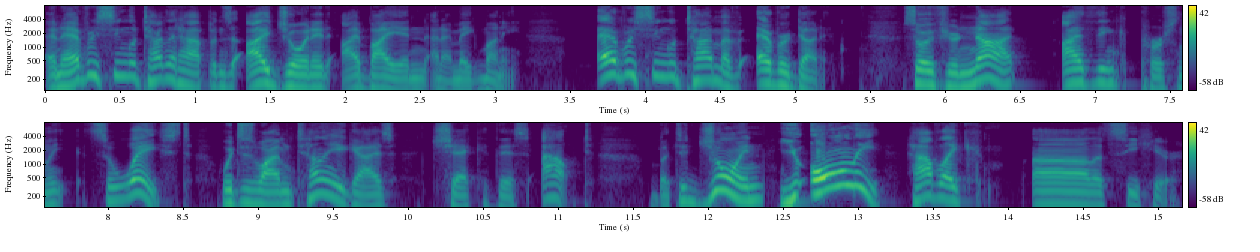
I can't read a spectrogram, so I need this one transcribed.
And every single time that happens, I join it, I buy in, and I make money. Every single time I've ever done it. So if you're not, I think personally it's a waste, which is why I'm telling you guys, check this out. But to join, you only have like, uh, let's see here,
